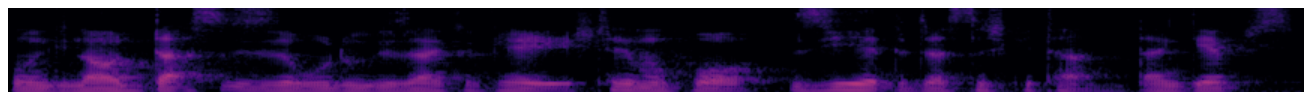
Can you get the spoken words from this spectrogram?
Und genau das ist es, wo du gesagt hast, okay, stell dir mal vor, sie hätte das nicht getan. Dann gäbe es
